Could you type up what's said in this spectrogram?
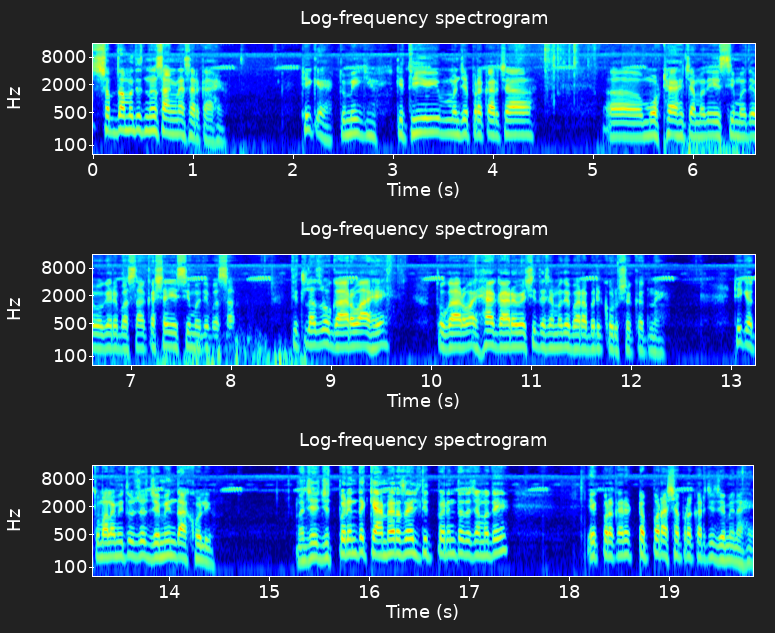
शब्दामध्येच न सांगण्यासारखा आहे. ठीक आहे तुम्ही कितीही म्हणजे प्रकारच्या मोठ्या ह्याच्यामध्ये ए सीमध्ये वगैरे बसा कशा ए सीमध्ये बसा तिथला जो गारवा आहे तो गारवा ह्या गारव्याशी त्याच्यामध्ये बराबरी करू शकत नाही. ठीक आहे तुम्हाला मी तो जो जमीन दाखवली. म्हणजे जिथपर्यंत कॅमेरा जाईल तिथपर्यंत त्याच्यामध्ये एक प्रकारे टप्पर अशा प्रकारची जमीन आहे.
